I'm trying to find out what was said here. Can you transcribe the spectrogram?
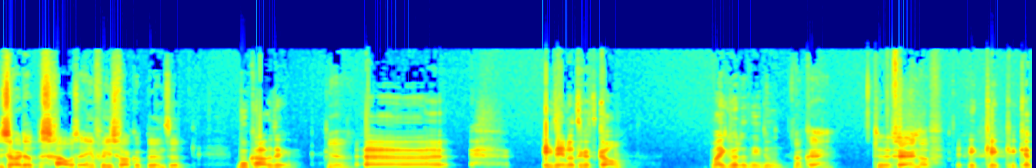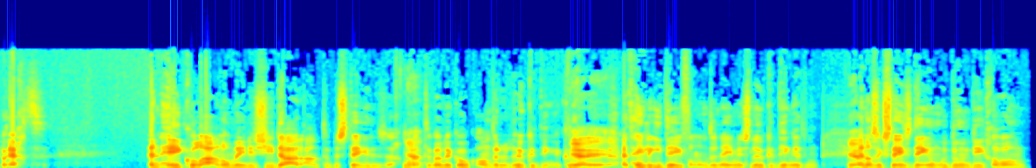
Zou je dat beschouwen als een van je zwakke punten? Boekhouding. Ja. Eh, ik denk dat ik het kan, maar ik wil het niet doen. Oké, Dus fair enough. ik, ik, ik heb echt een hekel aan om energie daaraan te besteden, zeg maar. Ja. Terwijl ik ook andere leuke dingen kan Ja, doen. ja. Het hele idee van ondernemen is leuke dingen doen. En als ik steeds dingen moet doen die gewoon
